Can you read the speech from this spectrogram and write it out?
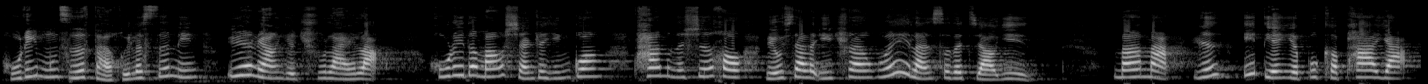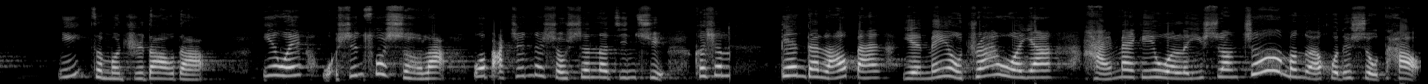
狐狸母子返回了森林，月亮也出来了。狐狸的毛闪着银光，它们的身后留下了一串蔚蓝色的脚印。妈妈，人一点也不可怕呀！你怎么知道的？因为我伸错手了，我把真的手伸了进去，可是店的老板也没有抓我呀，还卖给我了一双这么暖和的手套。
